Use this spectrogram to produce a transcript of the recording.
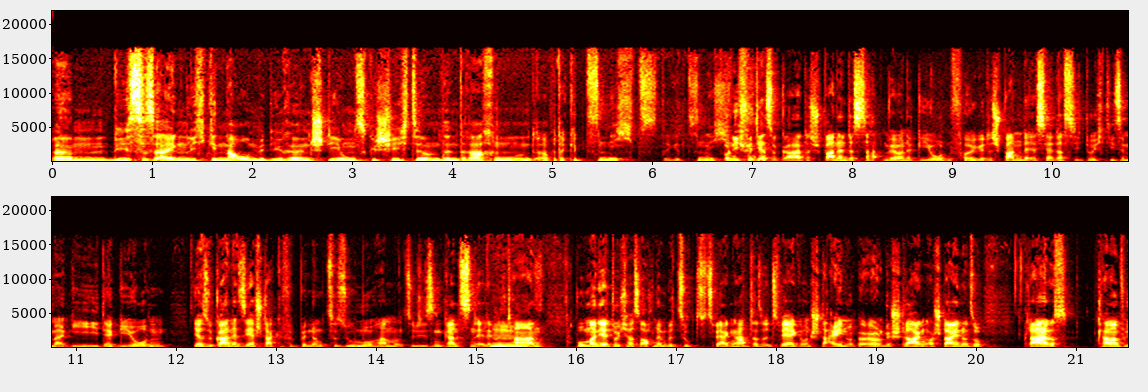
ähm, wie ist es eigentlich genau mit ihrer Entstehungsgeschichte und den Drachen? Und aber da gibt es nichts. Da gibt es nichts. Und ich finde ja sogar, das Spannendste hatten wir auch in der Geoden-Folge. Das Spannende ist ja, dass sie durch diese Magie der Geoden ja sogar eine sehr starke Verbindung zu Sumo haben und zu diesen ganzen Elementaren, wo man ja durchaus auch einen Bezug zu Zwergen hat. Also Zwerge und Stein und äh, geschlagen aus Stein und so. Klar, das kann man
